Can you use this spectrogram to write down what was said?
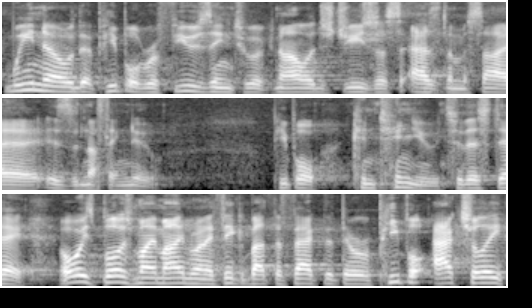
we know that people refusing to acknowledge Jesus as the Messiah is nothing new. People continue to this day. It always blows my mind when I think about the fact that there were people actually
